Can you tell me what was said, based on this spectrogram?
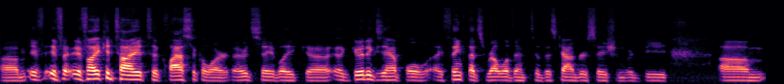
Um, if, if, if I could tie it to classical art, I would say like uh, a good example, I think that's relevant to this conversation would be um,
